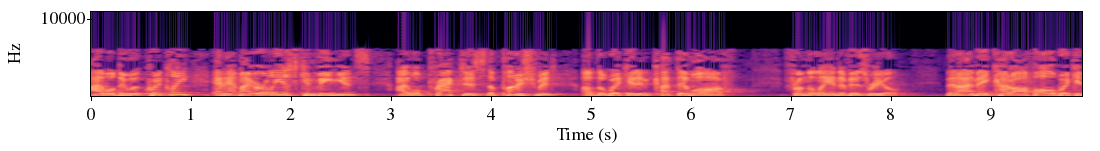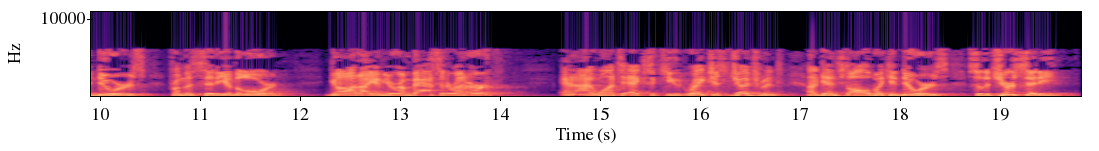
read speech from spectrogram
I will do it quickly, and at my earliest convenience, I will practice the punishment of the wicked and cut them off from the land of Israel, that I may cut off all wicked doers from the city of the Lord. God, I am your ambassador on earth, and I want to execute righteous judgment against all wicked doers so that your city,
